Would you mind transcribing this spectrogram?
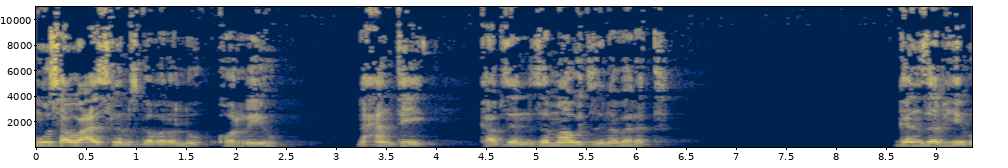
ሙሳ ውዓዝ ስለ ምስ ገበረሉ ኮርዩ ንሓንቲ ካብዘን ዘማዊት ዝነበረት ገንዘብ ሂቡ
